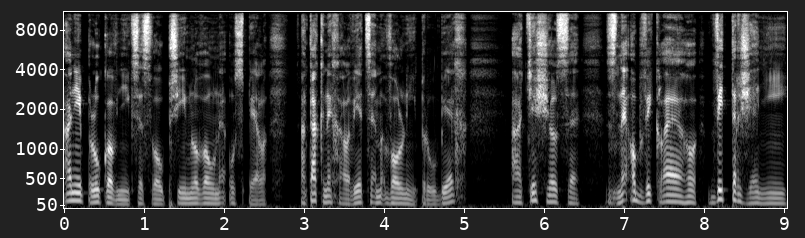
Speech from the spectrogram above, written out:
Ani plukovník se svou přímluvou neuspěl a tak nechal věcem volný průběh a těšil se z neobvyklého vytržení,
